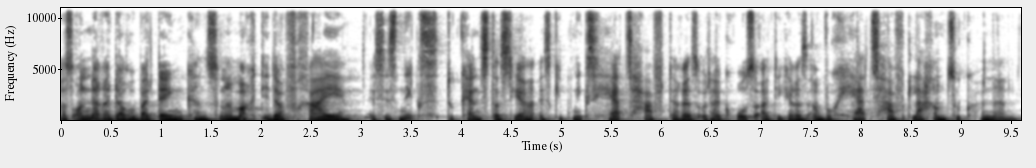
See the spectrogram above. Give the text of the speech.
was andere darüber denken, sondern mach die da frei. Es ist nichts, du kennst das ja, es gibt nichts Herzhafteres oder Großartigeres, einfach herzhaft lachen zu können.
